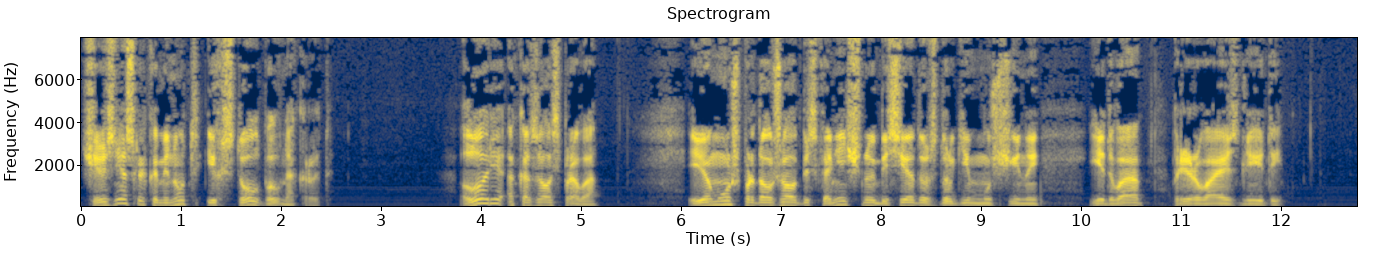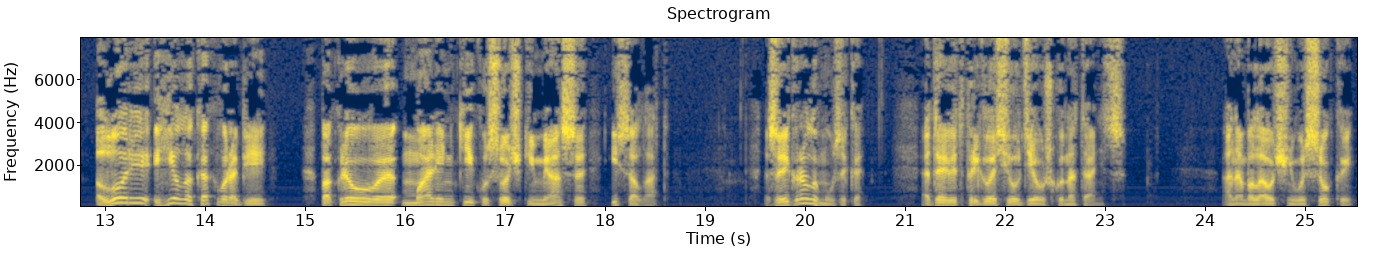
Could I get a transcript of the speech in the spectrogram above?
Через несколько минут их стол был накрыт. Лори оказалась права. Ее муж продолжал бесконечную беседу с другим мужчиной, едва прерываясь для еды. Лори ела как воробей, поклевывая маленькие кусочки мяса и салат. Заиграла музыка. Дэвид пригласил девушку на танец. Она была очень высокой,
